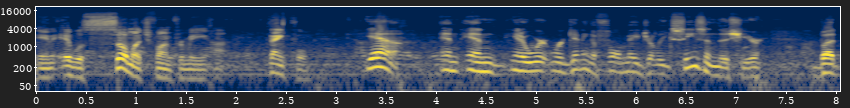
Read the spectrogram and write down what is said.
and it was so much fun for me. Uh, thankful. Yeah, and and you know we're we're getting a full major league season this year, but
